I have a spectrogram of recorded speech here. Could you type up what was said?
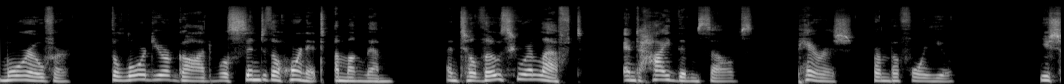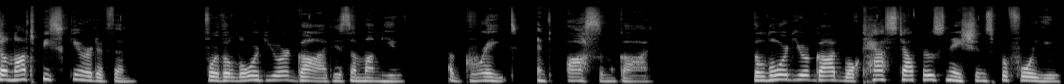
Moreover, the Lord your God will send the hornet among them until those who are left and hide themselves perish from before you. You shall not be scared of them, for the Lord your God is among you, a great and awesome God. The Lord your God will cast out those nations before you,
